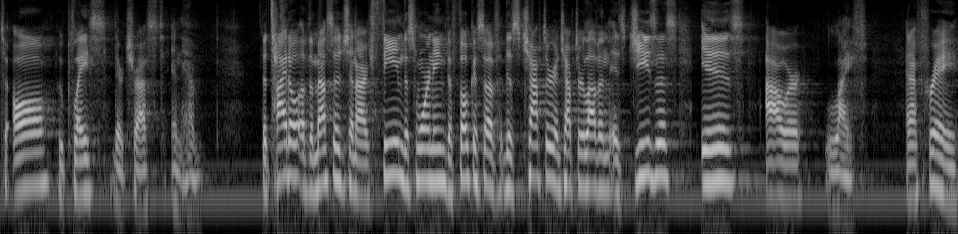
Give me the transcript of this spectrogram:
to all who place their trust in him. The title of the message and our theme this morning, the focus of this chapter in chapter 11 is Jesus is our life. And I pray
